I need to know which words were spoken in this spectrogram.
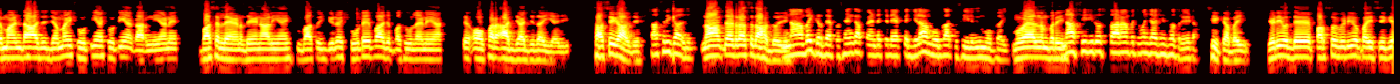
ਡਿਮਾਂਡਾਂ ਅੱਜ ਜਮਾਂ ਹੀ ਛੋਟੀਆਂ ਛੋਟੀਆਂ ਕਰਨੀਆਂ ਨੇ। ਬਸ ਲੈਣ ਦੇਣ ਵਾਲੀਆਂ। ਬਸ ਜਿਹੜੇ ਛੋਟੇ ਭਾਜ ਪਸ਼ੂ ਲੈਣੇ ਆ ਤੇ ਆਫਰ ਅੱਜ ਅੱਜ ਦਾ ਹੀ ਆ ਜੀ। ਸਤਿ ਸ਼੍ਰੀ ਅਕਾਲ ਜੀ। ਸਤਿ ਸ੍ਰੀ ਅਕਾਲ ਜੀ। ਨਾਮ ਤੇ ਐਡਰੈਸ ਦੱਸ ਦਿਓ ਜੀ। ਨਾਮ ਬਾਈ ਗੁਰਦਿੱਤ ਸਿੰਘ ਆ ਪਿੰਡ ਚੜਿਆਕ ਜ਼ਿਲ੍ਹਾ ਮੋਗਾ ਤਹਿਸੀਲ ਵੀ ਮੋਗਾ ਜੀ। ਮੋਬਾਈਲ ਨੰਬਰ ਜੀ। 7901755663 ਠੀਕ ਆ ਬਾਈ। ਜਿਹੜੀ ਉਹਦੇ ਪਰਸੋਂ ਵੀਡੀਓ ਪਾਈ ਸੀਗੀ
